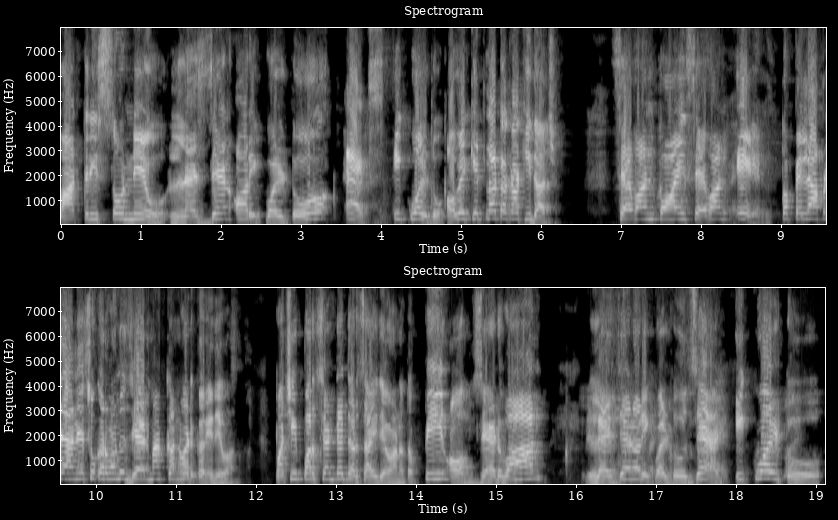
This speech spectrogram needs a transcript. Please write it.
પાંત્રીસો નેવું. Less than or equal to X equal to હવે કેટલા ટકા કીધા છે? સેવન પોઈન્ટ સેવન એટ તો પહેલાં આપણે આને શું કરવાનું? ઝેડમાં કન્વર્ટ કરી દેવાનું. પછી પર્સન્ટેજ દર્શાવી દેવાનો. તો P of Z one less than or equal to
